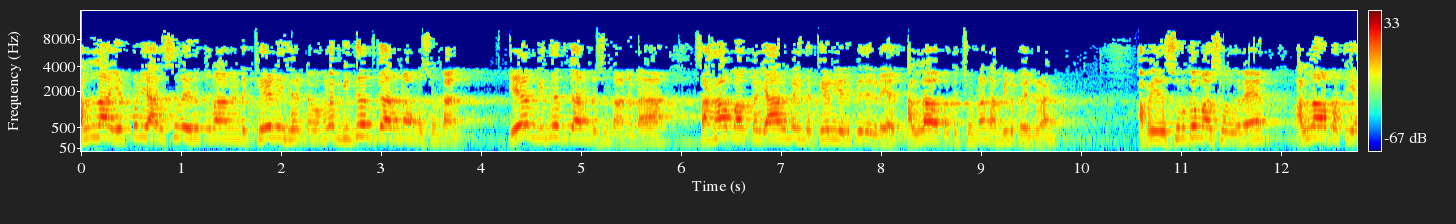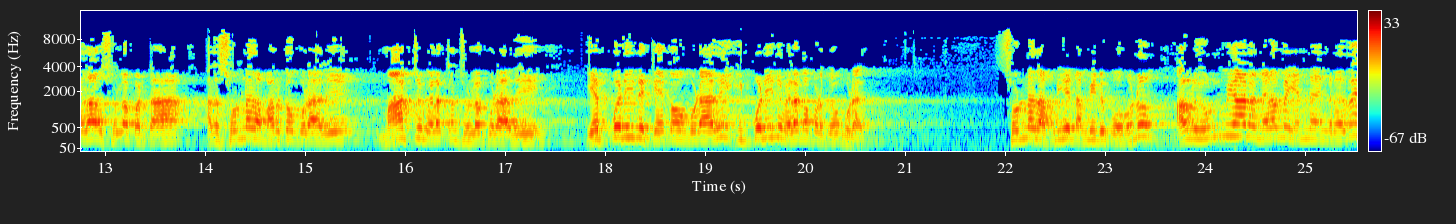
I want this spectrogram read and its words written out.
அல்லாஹ் எப்படி அரசுல இருக்கிறான் என்று கேள்வி கேட்டவங்கள பிதத்காரன் அவங்க சொன்னாங்க. ஏன் பிதத்காரன் சொன்னாங்கன்னா சகாபாக்கள் யாருமே இந்த கேள்வி எழுப்பியது கிடையாது. அல்லாஹ் பத்தி சொன்னா நம்பிட்டு போயிருக்கிறாங்க. அப்ப இதை சுருக்கமா சொல்கிறேன் அல்லாஹ் பத்தி ஏதாவது சொல்லப்பட்டா அதை சொன்னதை மறுக்க கூடாது மாற்று விளக்கம் சொல்லக்கூடாது எப்படின்னு கேட்கவும் கூடாது இப்படின்னு விளங்கப்படுத்தவும் கூடாது. சொன்னது அப்படியே நம்பிட்டு போகணும். அவனுடைய உண்மையான நிலைமை என்னங்கிறது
